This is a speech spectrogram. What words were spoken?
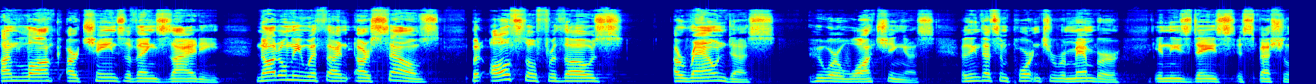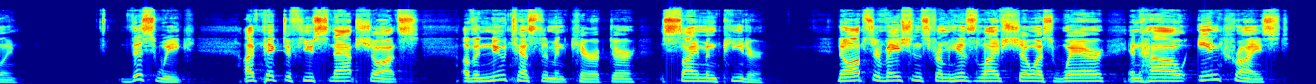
unlock our chains of anxiety, not only with our, ourselves, but also for those around us who are watching us. I think that's important to remember in these days, especially. This week, I've picked a few snapshots of a New Testament character Simon Peter. Now, observations from his life show us where and how in Christ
